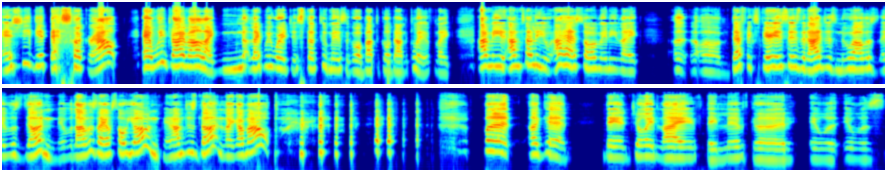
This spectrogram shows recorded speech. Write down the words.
and she get that sucker out and we drive out like like we were just stuck two minutes ago about to go down the cliff. Like i mean i'm telling you i had so many like uh, um, death experiences that i just knew i was it was done. It was i was like i'm so young and i'm just done. Like i'm out. But again they enjoyed life. They lived good. It was it was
